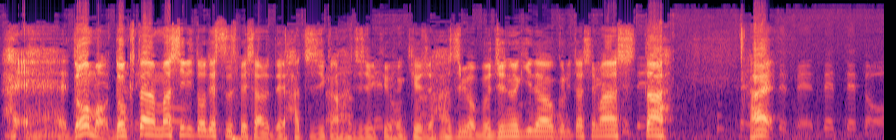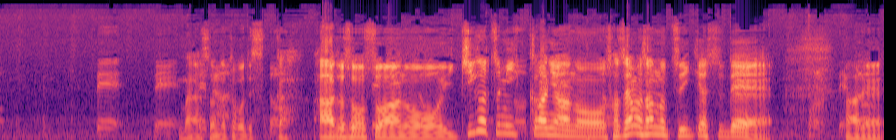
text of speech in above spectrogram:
はい、えーどうも、ドクターマシリトです。スペシャルで8時間89分98秒、無事抜きでお送りいたしました。はい。まあ、そんなとこですか。あと、そうそう、あの、1月3日にあの、笹山さんのツイキャスで、あれ、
